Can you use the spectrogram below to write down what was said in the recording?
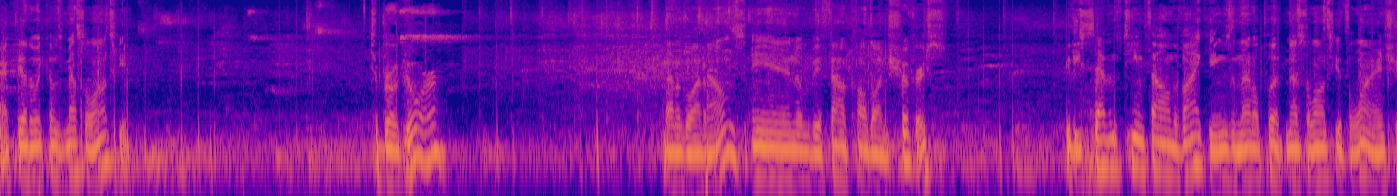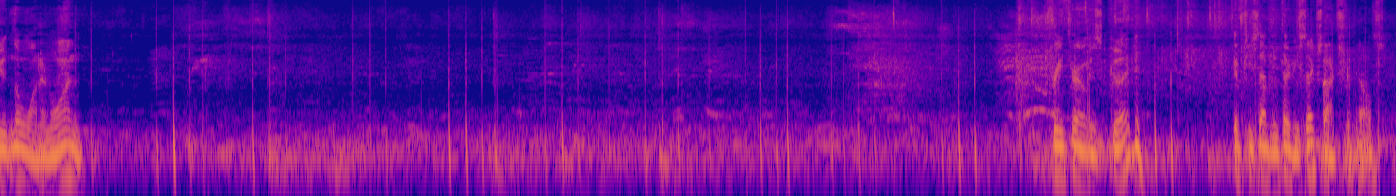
Back the other way comes Messalonskee. To Brodeur. That'll go out of bounds, and it'll be a foul called on Sugars. Be the seventh team foul on the Vikings, and that'll put Messalonskee at the line, shooting the one and one. Free throw is good. 57-36 Oxford Hills.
